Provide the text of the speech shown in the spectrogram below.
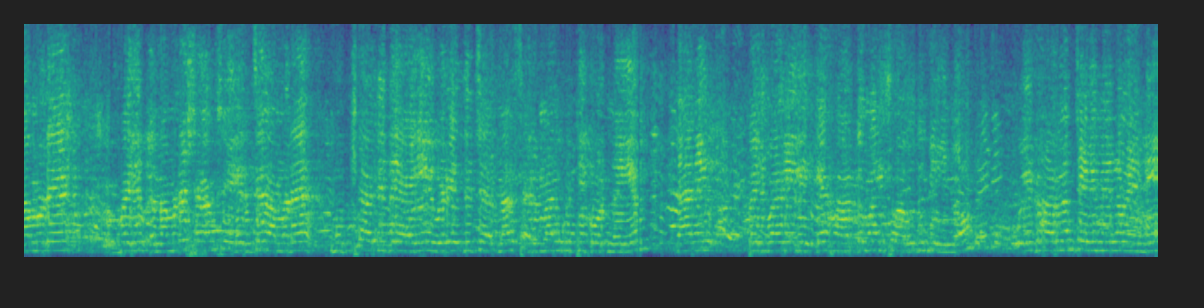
നമ്മുടെ നമ്മുടെ ക്ഷണം സ്വീകരിച്ച് നമ്മുടെ മുഖ്യാതിഥിയായി ഇവിടെ എത്തിച്ചേർന്ന സൽമാൻ കുറ്റിക്കോട്ടിനെയും ഞാൻ ഈ പരിപാടിയിലേക്ക് ഹാർദമായി സ്വാഗതം ചെയ്യുന്നു. ഉദ്ഘാടനം ചെയ്യുന്നതിന് വേണ്ടി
